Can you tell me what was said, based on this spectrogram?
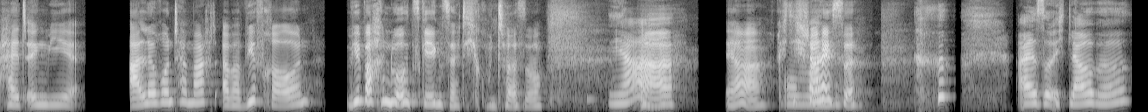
halt irgendwie alle runter macht, aber wir Frauen, wir machen nur uns gegenseitig runter. So. Ja. Ach, ja, richtig oh scheiße. Also ich glaube,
